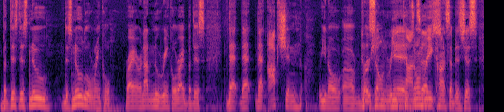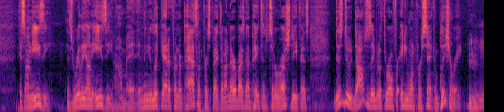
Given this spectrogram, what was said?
But this this new this new little wrinkle, right? Or not a new wrinkle, right? But this that that that option, you know, uh, version, zone read yeah, zone read concept is just it's uneasy. It's really uneasy. Oh, man. And then you look at it from the passing perspective. I know everybody's going to pay attention to the rush defense. This dude Dobbs was able to throw for 81% completion rate. Mm-hmm.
